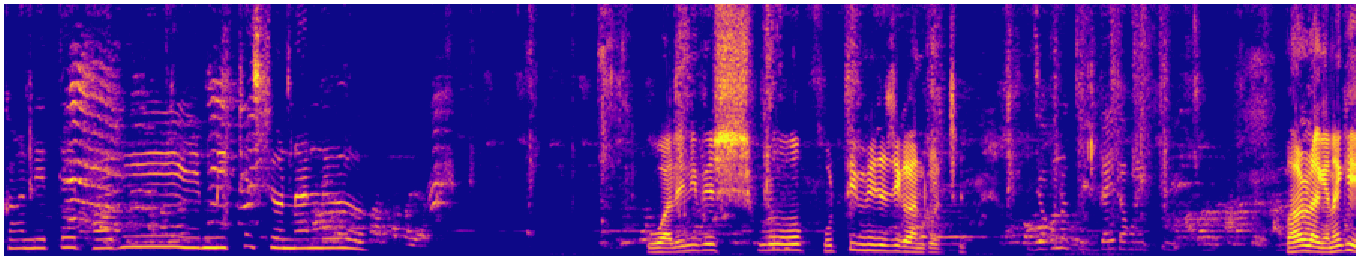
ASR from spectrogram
কানেতে ভারী মিঠে শোনালো। গোয়ালিনী বেশ পুরো ফুর্তি মেজাজে গান করছে। যখন দুধ দেয় তখন একটু ভালো লাগে নাকি?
